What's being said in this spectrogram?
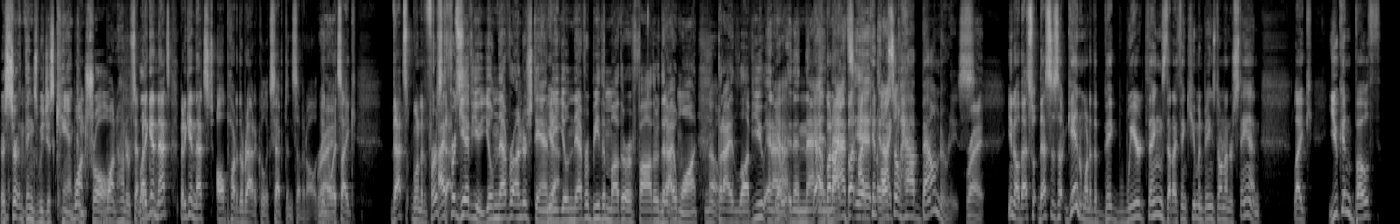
There's certain things we just can't control. One hundred percent. But again, that's but again, that's all part of the radical acceptance of it all. You know, it's like that's one of the first. I forgive you. You'll never understand Yeah. me. You'll never be the mother or father that No. I want. No. But I love you, and Yeah. I and then that yeah, and but I, that's but. I can also have boundaries. right. You know, that's this is again one of the big weird things that I think human beings don't understand. Like you can both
